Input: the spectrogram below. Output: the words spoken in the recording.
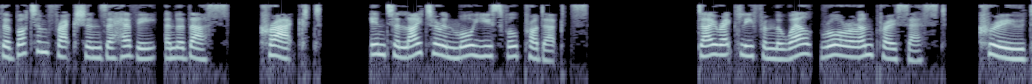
The bottom fractions are heavy, and are thus cracked into lighter and more useful products. Directly from the well, raw or unprocessed, crude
